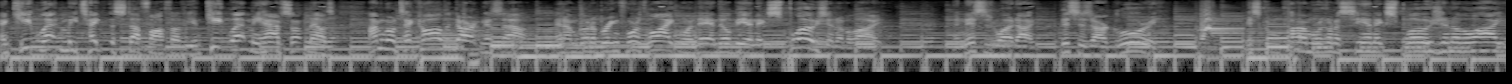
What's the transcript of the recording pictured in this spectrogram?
and keep letting me take the stuff off of you and keep letting me have something else. I'm going to take all the darkness out and I'm going to bring forth light one day and there'll be an explosion of light. And this is what I, this is our glory. It's going to come. We're going to see an explosion of light.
